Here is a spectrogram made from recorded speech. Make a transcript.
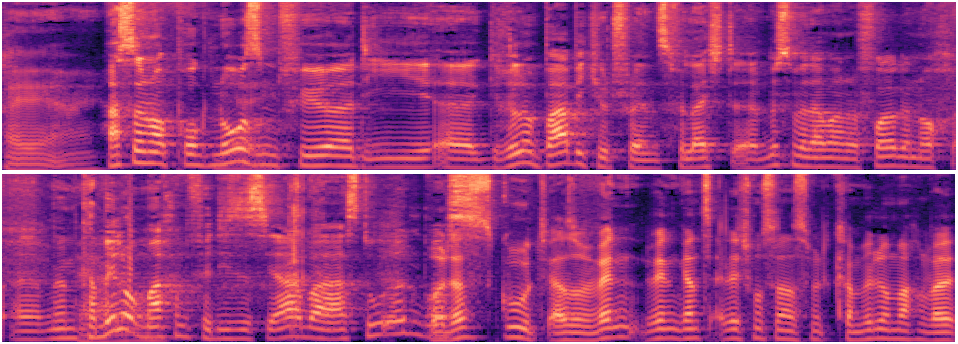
Ei, ei. Hast du noch Prognosen für die äh, Grill- und Barbecue-Trends? Vielleicht äh, müssen wir da mal eine Folge noch äh, mit dem Camillo machen für dieses Jahr, aber hast du irgendwas? Oh, das ist gut. Also wenn, wenn ganz ehrlich, muss man das mit Camillo machen, weil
